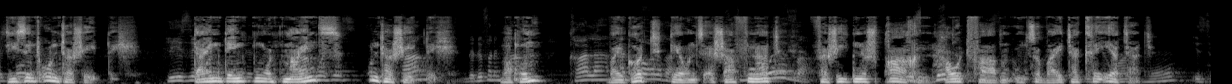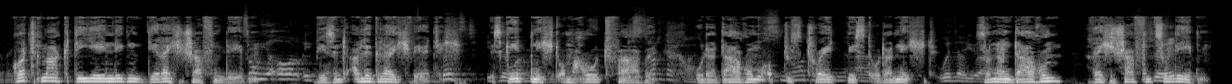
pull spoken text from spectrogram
Sie sind unterschiedlich. Dein Denken und meins unterschiedlich. Warum? Weil Gott, der uns erschaffen hat, verschiedene Sprachen, Hautfarben und so weiter kreiert hat. Gott mag diejenigen, die rechtschaffen leben. Wir sind alle gleichwertig. Es geht nicht um Hautfarbe oder darum, ob du straight bist oder nicht, sondern darum, rechtschaffen zu leben.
